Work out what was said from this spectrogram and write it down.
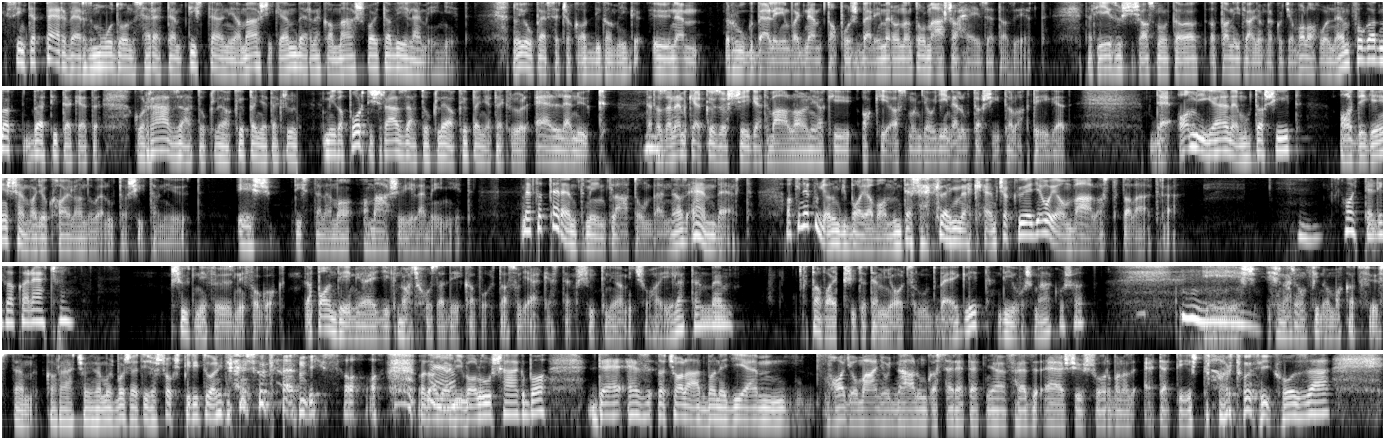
szinte perverz módon szeretem tisztelni a másik embernek a másfajta véleményét. Na jó, persze csak addig, amíg ő nem rúg belém, vagy nem tapos belém, mert onnantól más a helyzet azért. Tehát Jézus is azt mondta a, tanítványoknak, hogyha valahol nem fogadnak be titeket, akkor rázzátok le a köpenyetekről, még a port is rázzátok le a köpenyetekről ellenük. Tehát az nem kell közösséget vállalni, aki, aki azt mondja, hogy én elutasítalak téged. De amíg el nem utasít, addig én sem vagyok hajlandó elutasítani őt. És tisztelem a, a más véleményét. Mert a teremtményt látom benne, az embert akinek ugyanúgy baja van, mint esetleg nekem, csak ő egy olyan választ talált rá. Hm. Hogy telik a karácsony? Sütni, főzni fogok. A pandémia egyik nagy hozadéka volt az, hogy elkezdtem sütni, amit soha életemben. Tavaly sütöttem nyolc rút beiglit, diós mákosat, Mm. És, és nagyon finomakat főztem karácsonyra. Most bocsánat, is a sok spiritualitás után vissza az Nem. anyagi valóságba, de ez a családban egy ilyen hagyomány, hogy nálunk a szeretet nyelvhez elsősorban az etetés tartozik hozzá,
